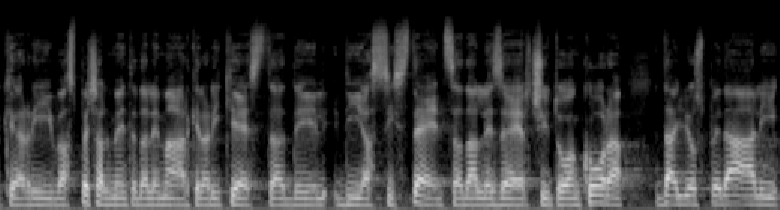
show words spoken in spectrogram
che arriva specialmente dalle Marche la richiesta de, di assistenza dall'esercito, ancora dagli ospedali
